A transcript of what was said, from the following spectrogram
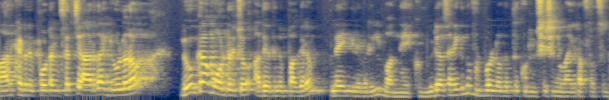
മാർക്കറ്റ് റിപ്പോർട്ട് അനുസരിച്ച് ആർദ ഗ്യൂളറോ ലൂക്ക മോഡ്രിച്ചോ അദ്ദേഹത്തിന് പകരം പ്ലേയിങ് ലെവലിൽ വന്നേക്കും. വീഡിയോ അവസാനിക്കുന്നു. ഫുട്ബോൾ ലോകത്ത് കൂടുതൽ വിശേഷങ്ങളുമായി റഫറൻസ്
